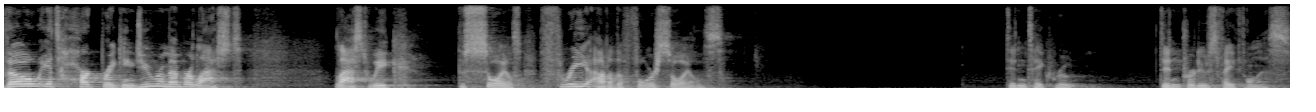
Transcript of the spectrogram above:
though it's heartbreaking, do you remember last, Last week, the soils, three out of the four soils didn't take root, didn't produce faithfulness.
